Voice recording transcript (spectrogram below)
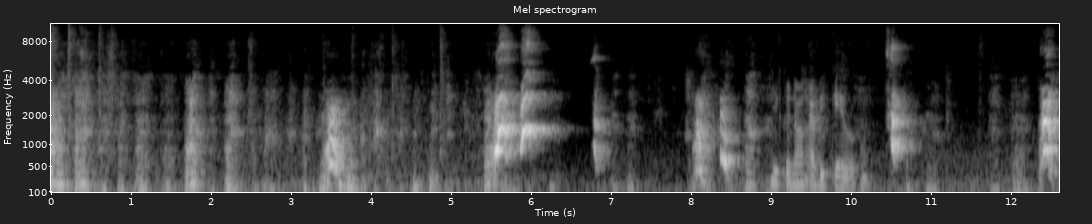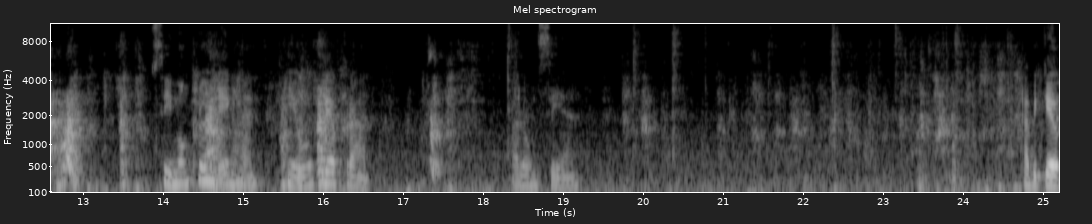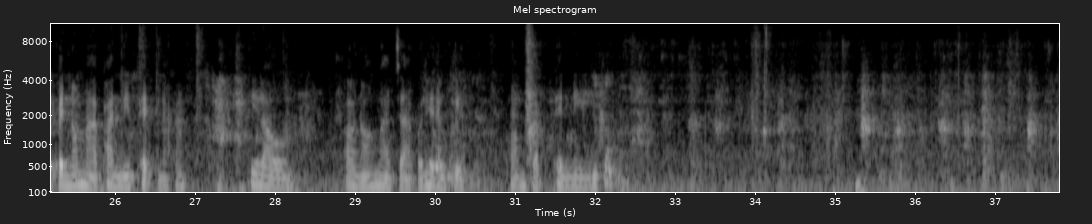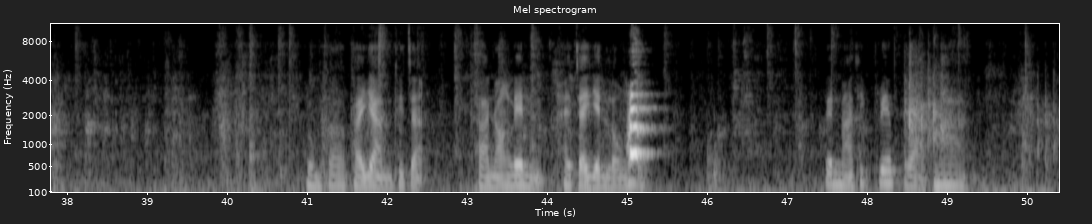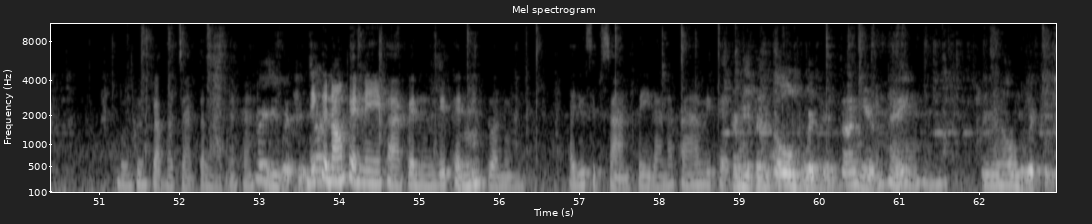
นี่คือน้องอาบิเกลค่ะสี่โมงครึ่งเองค่ะ หิวเรียวกราด อารมณ์เสียอาบิเกลเป็นน้องหมาพันธุ์วิเพตนะคะ ที่เรา เอาน้องมาจากประเทศอังกฤษพร้อมกับเพนนี You've got them. ลุงก็พยายามที่จะพาน้องเล่นให้ใจเย็นลง เป็นหมาที่เกรียบกราดมาก ลุงเพิ่งกลับมาจากตลาดนะคะ Crazy wicked. นี่คือน้องเพนนีค่ะ เป็นวิเพนอีกตัวหนึ่ง อายุ 13 ปีแล้วนะคะวิเพน Penny for an old whippet, aren't you? eh? You're an old whippet.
